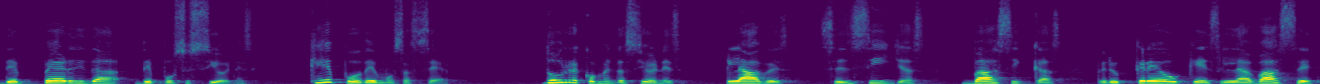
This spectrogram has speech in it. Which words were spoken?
de pérdida de posesiones, ¿qué podemos hacer? Dos recomendaciones claves, sencillas, básicas, pero creo que es la base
